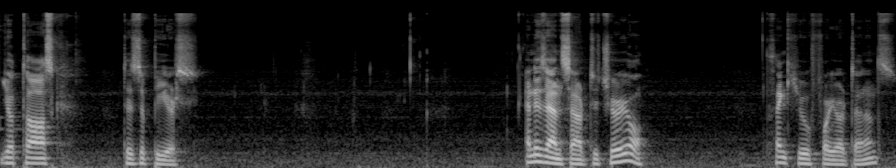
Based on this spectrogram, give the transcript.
your task disappears. And this ends our tutorial. Thank you for your attendance.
